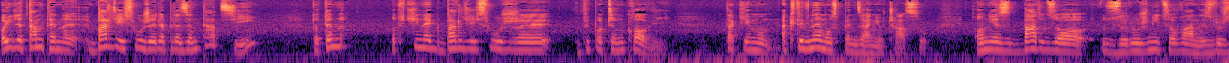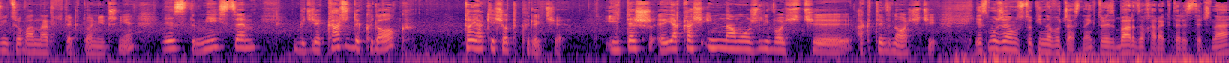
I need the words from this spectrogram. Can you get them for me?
o ile tamten bardziej służy reprezentacji, to ten odcinek bardziej służy wypoczynkowi, takiemu aktywnemu spędzaniu czasu. On jest bardzo zróżnicowany, zróżnicowany architektonicznie. Jest miejscem, gdzie każdy krok to jakieś odkrycie i też jakaś inna możliwość e, aktywności. Jest Muzeum Sztuki Nowoczesnej, które jest bardzo charakterystyczne.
